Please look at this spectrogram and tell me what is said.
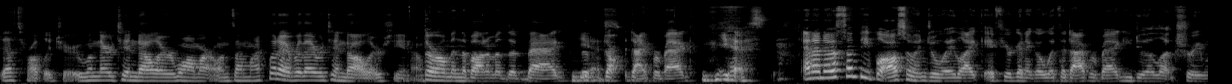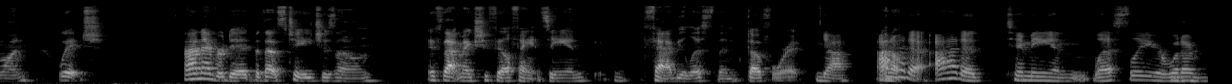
that's probably true. When they're ten dollar Walmart ones, I'm like, whatever, they were ten dollars, you know. Throw them in the bottom of the bag, the Yes. di- diaper bag. yes, And I know some people also enjoy like if you're going to go with a diaper bag, you do a luxury one, which I never did, but that's to each his own. If that makes you feel fancy and fabulous, then go for it. yeah. I I, had a I had a Timmy and Leslie or whatever, Mhm.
